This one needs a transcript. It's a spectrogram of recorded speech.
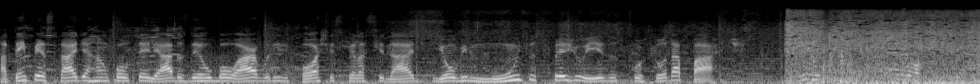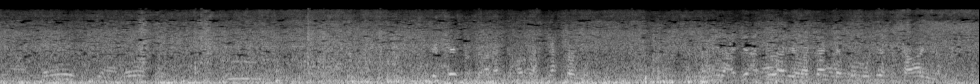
A tempestade arrancou telhados, derrubou árvores e postes pela cidade e houve muitos prejuízos por toda a parte. Mira, allá la cancha, como vaina.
